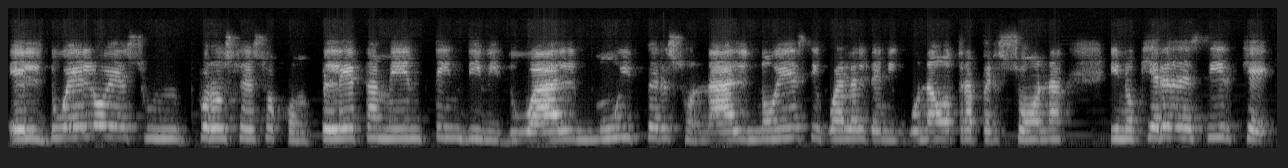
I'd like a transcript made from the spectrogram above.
el duelo es un proceso completamente individual, muy personal, no es igual al de ninguna otra persona y no quiere decir que,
